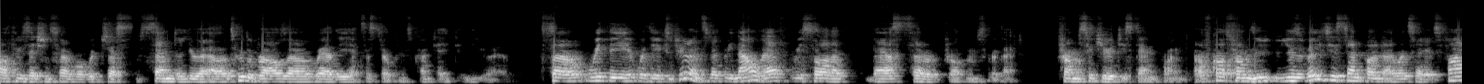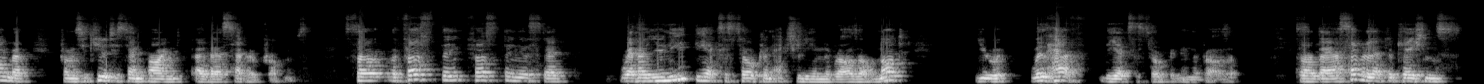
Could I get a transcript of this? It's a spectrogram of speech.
authorization server would just send a URL to the browser where the access token is contained in the URL. So with the with the experience that we now have, we saw that there are several problems with that from a security standpoint. Of course, from the usability standpoint, I would say it's fine, but from a security standpoint, uh, there are several problems. So the first thing first thing is that whether you need the access token actually in the browser or not, you will have the access token in the browser. So there are several applications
